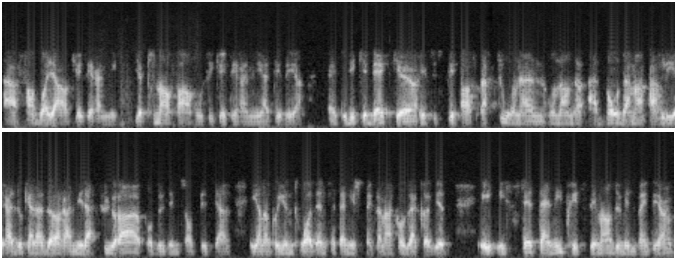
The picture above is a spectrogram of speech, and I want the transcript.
à Fort Boyard qui a été ramené. Il y a Piment Fort aussi qui a été ramené à TVA. Euh, Télé-Québec euh, ressuscité passe-partout. On, on en a abondamment parlé. Radio-Canada a ramené la fureur pour deux émissions spéciales. Et il n'y en a pas eu une troisième cette année, simplement à cause de la COVID. Et, et cette année, précisément en 2021,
